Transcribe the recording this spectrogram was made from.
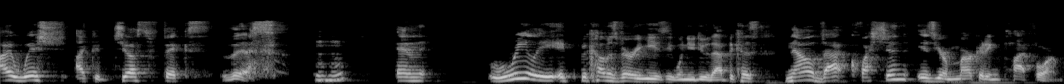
I wish I could just fix this. Mm-hmm. And really it becomes very easy when you do that because now that question is your marketing platform.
